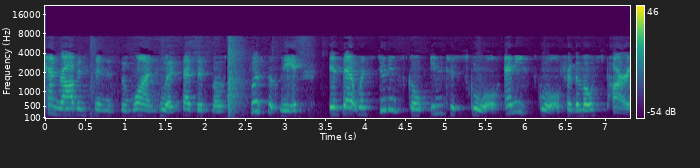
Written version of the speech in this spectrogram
Ken Robinson is the one who has said this most explicitly, is that when students go into school, any school for the most part,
